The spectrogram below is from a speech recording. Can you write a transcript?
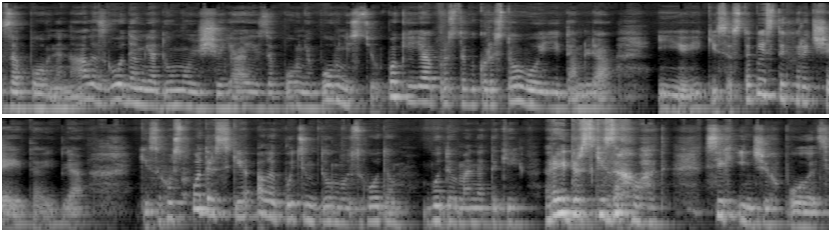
заповнена, але згодом я думаю, що я її заповню повністю, поки я просто використовую її там для і якихось особистих речей та і для якісь господарські, але потім, думаю, згодом буде в мене такий рейдерський захват всіх інших полиць.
